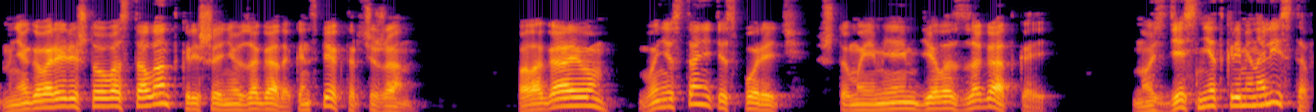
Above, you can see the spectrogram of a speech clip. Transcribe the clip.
Мне говорили, что у вас талант к решению загадок, инспектор Чижан. Полагаю, вы не станете спорить, что мы имеем дело с загадкой. Но здесь нет криминалистов,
